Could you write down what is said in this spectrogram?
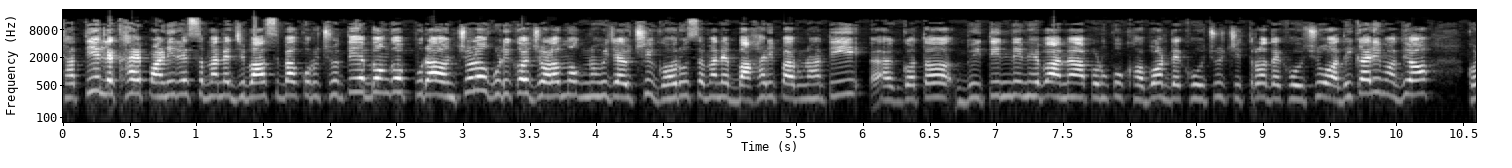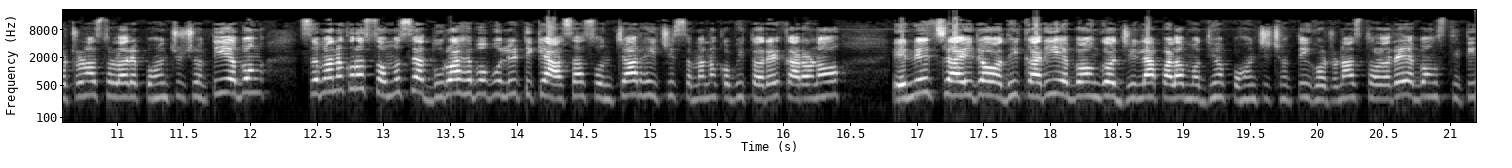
ছাতিয়ে লেখায় পাণিরে সেমানে যা আসা করুছেন এবং পুরা অঞ্চল গুড়িক জলমগ্ন হয়ে যাচ্ছে ঘর সেমানে বাহারি পারু না গত দুই তিন দিন হব আমি আপনার খবর দেখাউছু চিত্র দেখাউছু অধিকারী ঘটনাস্থলের পৌঁছুচ্ছেন এবং সেমানকর সমস্যা দূর হব বলে টিকে আশা সঞ্চার হয়েছে সেমানক ভিতরে কারণ এনএচআইর অধিকারী এবং জেলাপাল পৌঁছিছেন ঘটনাস্থলের এবং স্থিতি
